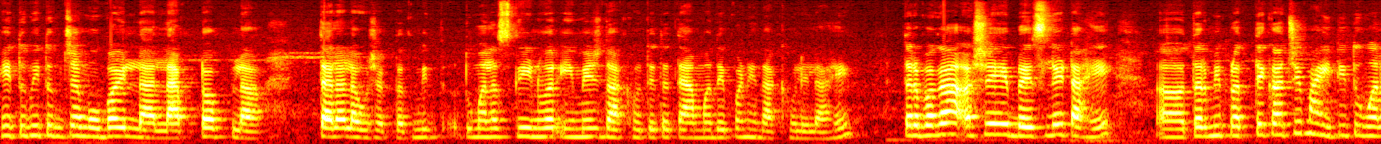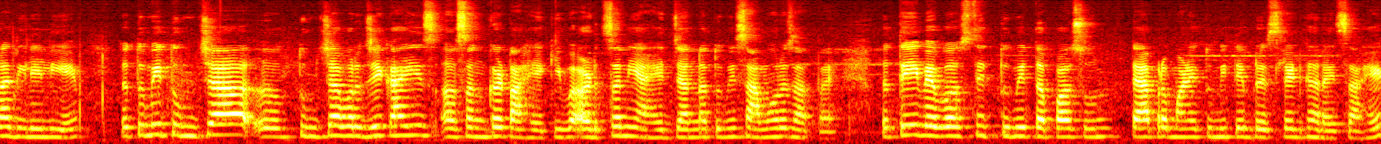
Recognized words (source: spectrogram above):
हे तुम्ही तुमच्या मोबाईलला लॅपटॉपला त्याला लावू शकतात. मी तुम्हाला स्क्रीनवर इमेज दाखवते तर त्यामध्ये पण हे दाखवलेलं आहे. तर बघा असे हे ब्रेसलेट आहे. तर मी प्रत्येकाची माहिती तुम्हाला दिलेली आहे. तर तुम्ही तुमच्या तुमच्यावर जे काही संकट आहे किंवा अडचणी आहेत ज्यांना तुम्ही सामोरं जात आहे तर ते व्यवस्थित तुम्ही तपासून त्याप्रमाणे तुम्ही ते ब्रेसलेट घालायचं आहे.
